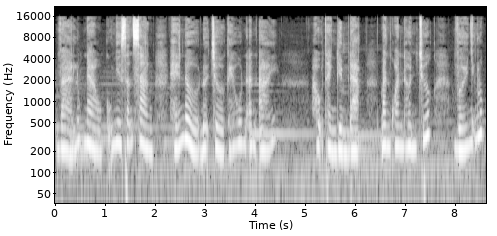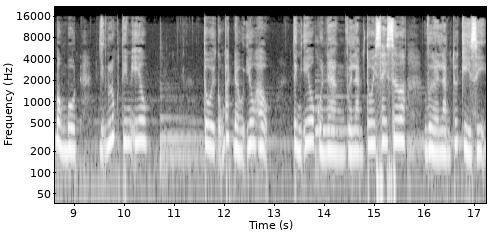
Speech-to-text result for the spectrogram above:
và lúc nào cũng như sẵn sàng hé nở đợi chờ cái hôn ân ái. Hậu thành điềm đạm, băn khoăn hơn trước với những lúc bồng bột, những lúc tin yêu. Tôi cũng bắt đầu yêu hậu. Tình yêu của nàng vừa làm tôi say sưa, vừa làm tôi kỳ dị,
